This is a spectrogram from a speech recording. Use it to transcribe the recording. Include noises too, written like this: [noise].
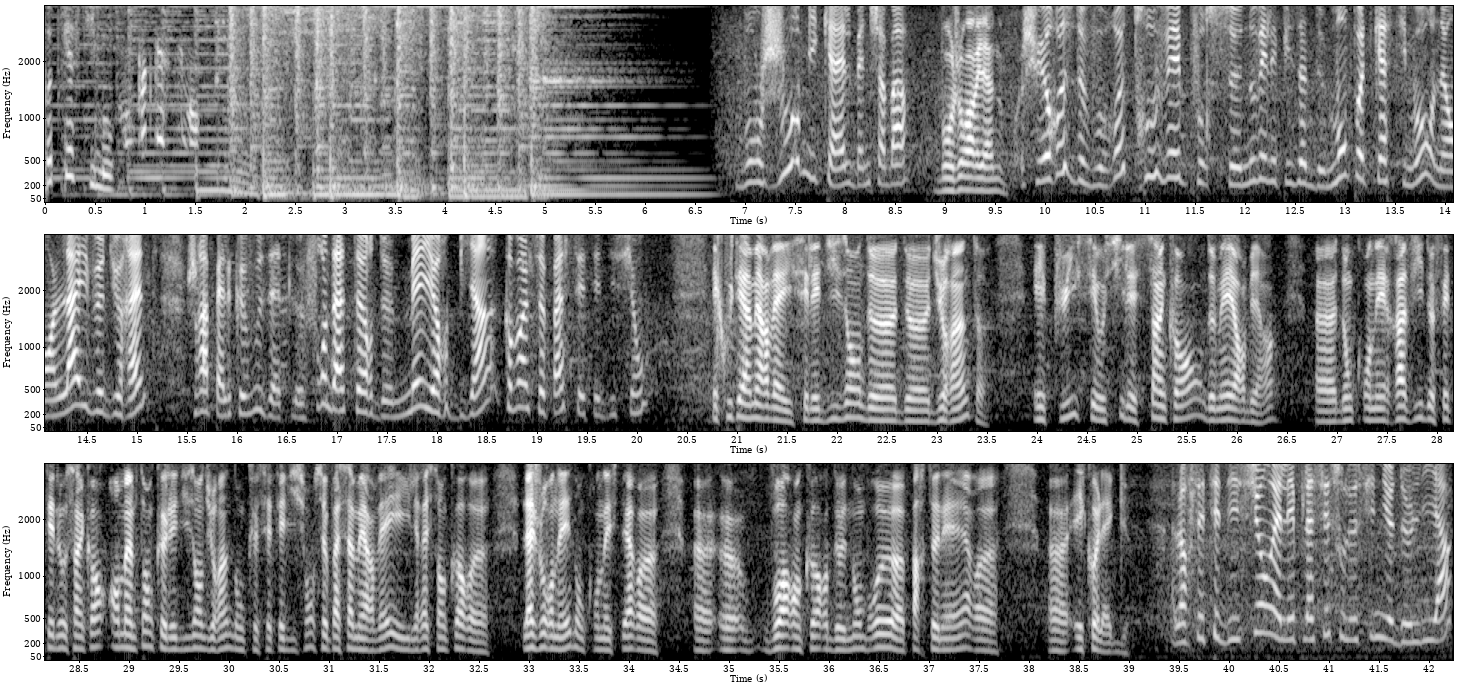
podcast IMO. Bonjour Michael Benchaba. Bonjour Ariane. Je suis heureuse de vous retrouver pour ce nouvel épisode de mon podcast IMO. On est en live du Rent. Je rappelle que vous êtes le fondateur de Meilleur Bien. Comment elle se passe cette édition? Écoutez à merveille, c'est les 10 ans de, de- du Rent et puis c'est aussi les 5 ans de Meilleur Bien. Euh, donc on est ravis de fêter nos 5 ans en même temps que les 10 ans du Rhin. Donc cette édition se passe à merveille et il reste encore euh, la journée. Donc on espère euh, euh, euh, voir encore de nombreux euh, partenaires euh, euh, et collègues. Alors cette édition, elle est placée sous le signe de l'IA.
